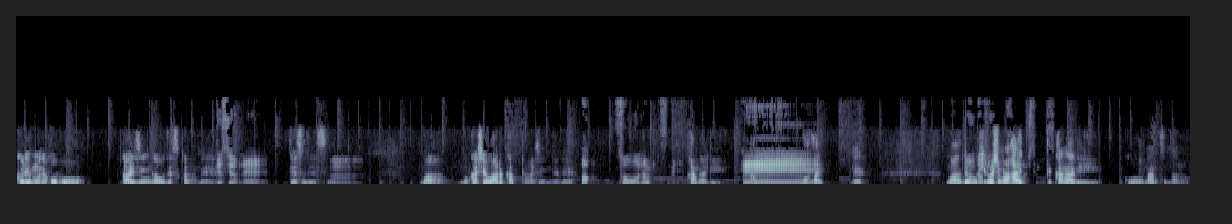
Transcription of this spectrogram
栗もね、ほぼ外人顔ですからね。ーですよね。ですです。うん。まあ、昔は悪かったらしいんでね、あ、そうなんですね。かなり若いね。まあ、でも、広島入ってかなり、こう、なんつうんだろ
